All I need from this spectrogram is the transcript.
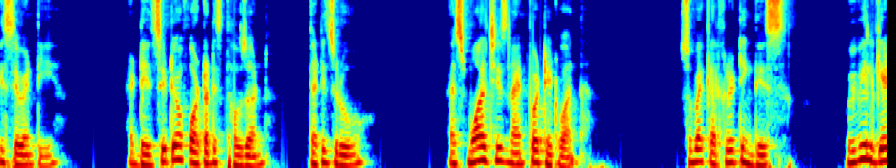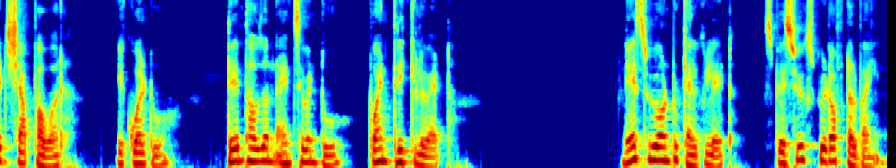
is 70 and density of water is 1000 that is rho and small g is 9.81. So by calculating this, we will get shaft power equal to 10,972.3 kilowatt. Next we want to calculate specific speed of turbine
